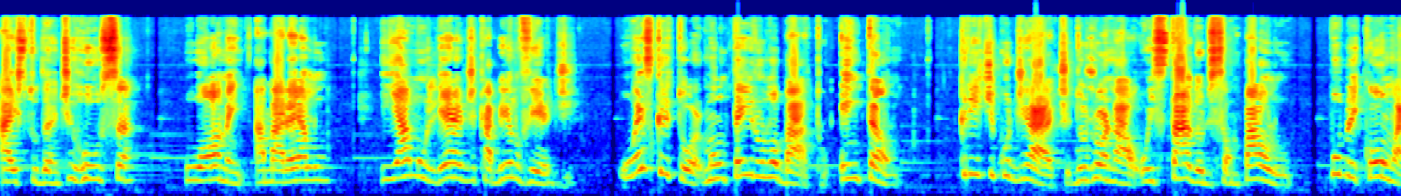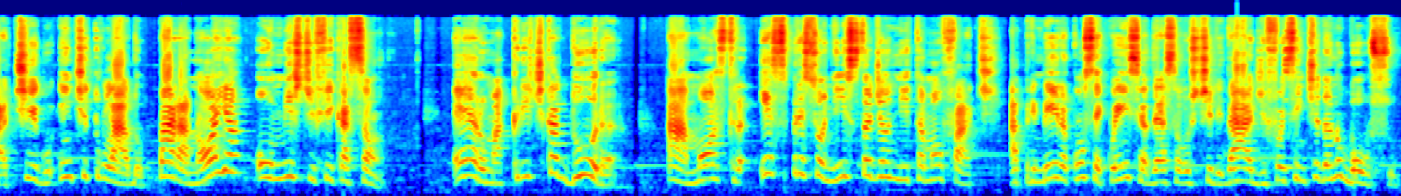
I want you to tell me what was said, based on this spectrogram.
A Estudante Russa, O Homem Amarelo e A Mulher de Cabelo Verde. O escritor Monteiro Lobato, então crítico de arte do jornal O Estado de São Paulo, publicou um artigo intitulado Paranoia ou Mistificação? Era uma crítica dura à amostra expressionista de Anita Malfatti. A primeira consequência dessa hostilidade foi sentida no bolso.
